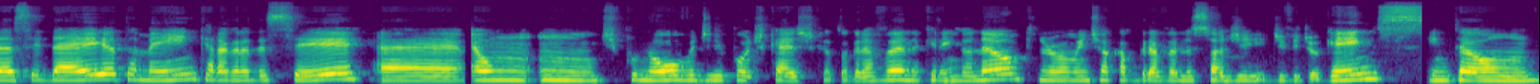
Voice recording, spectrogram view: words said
dessa ideia também, quero agradecer. É, é um, um, tipo novo de podcast que eu tô gravando, querendo ou não, que normalmente eu acabo gravando só de, de videogames. Então,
